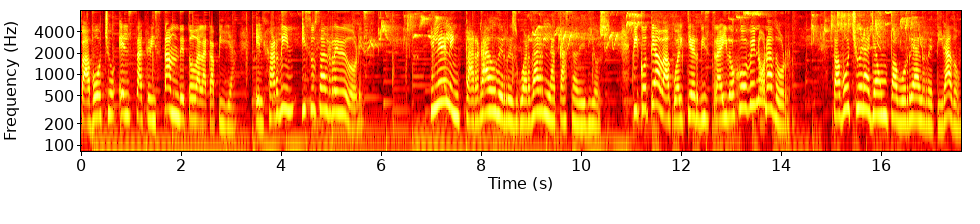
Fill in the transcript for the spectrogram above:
Pavocho, el sacristán de toda la capilla, el jardín y sus alrededores. Él era el encargado de resguardar la casa de Dios. Picoteaba a cualquier distraído joven orador. Pavocho era ya un pavo real retirado,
